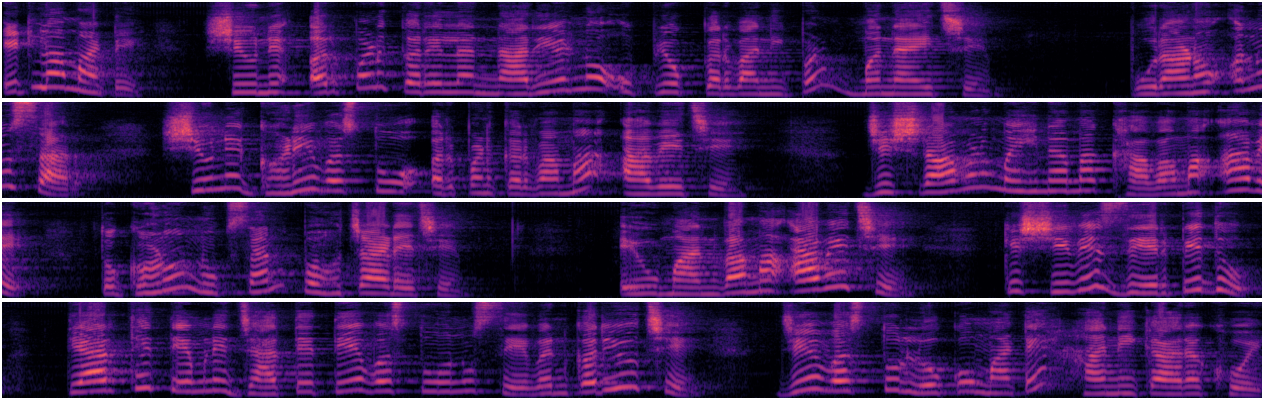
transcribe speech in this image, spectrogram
એટલા માટે શિવને અર્પણ કરેલા નારિયેળનો ઉપયોગ કરવાની પણ મનાય છે. પુરાણો અનુસાર શિવને ઘણી વસ્તુઓ અર્પણ કરવામાં આવે છે. જે શ્રાવણ મહિનામાં ખાવામાં આવે તો ઘણું નુકસાન પહોંચાડે છે. એવું માનવામાં આવે છે કે શિવે ઝેર પીધું ત્યારથી તેમણે જાતે તે વસ્તુઓનું સેવન કર્યું છે, જે વસ્તુ લોકો માટે હાનિકારક હોય.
